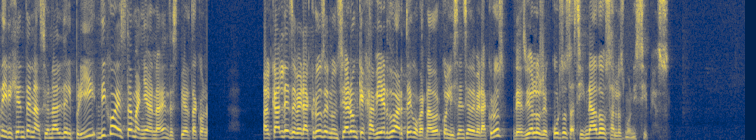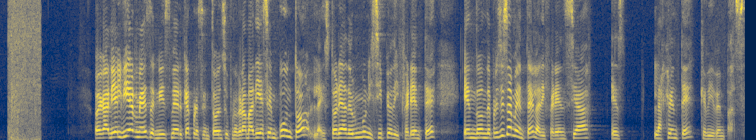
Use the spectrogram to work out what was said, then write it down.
dirigente nacional del PRI, dijo esta mañana en Despierta con Alcaldes de Veracruz denunciaron que Javier Duarte, gobernador con licencia de Veracruz, desvió los recursos asignados a los municipios. Oigan, y el viernes Denise Merker presentó en su programa 10 en punto la historia de un municipio diferente, en donde precisamente la diferencia es la gente que vive en paz.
